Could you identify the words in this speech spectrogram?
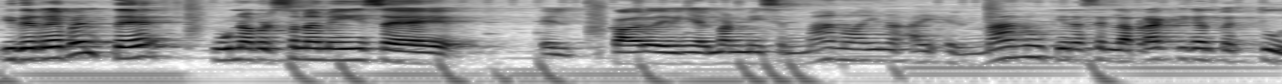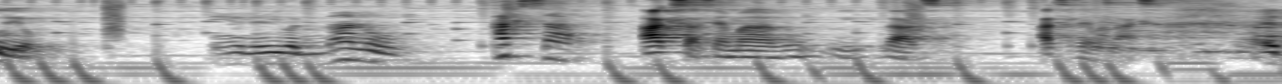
Y de repente una persona me dice, el cabrón de Viña del Mar me dice, hermano, hay una, el Manu quiere hacer la práctica en tu estudio. Y yo le digo, el Manu, AXA. AXA se llama la AXA. AXA se llama la AXA. Eh,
